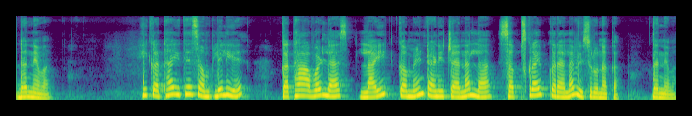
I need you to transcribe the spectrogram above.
धन्यवाद. ही कथा इथे संपलेली आहे. कथा आवडल्यास लाईक कमेंट आणि चॅनलला सबस्क्राईब करायला विसरू नका. धन्यवाद.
